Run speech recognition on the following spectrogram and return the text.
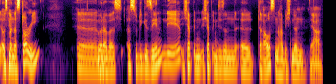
aus meiner Story? Ähm, Oder was? Hast du die gesehen? Nee. Ich habe in, ich hab in diesen, äh, draußen habe ich einen, ja,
